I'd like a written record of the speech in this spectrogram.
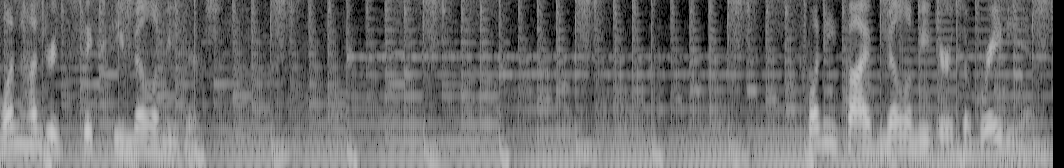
One hundred sixty millimeters. Twenty-five millimeters of radius.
